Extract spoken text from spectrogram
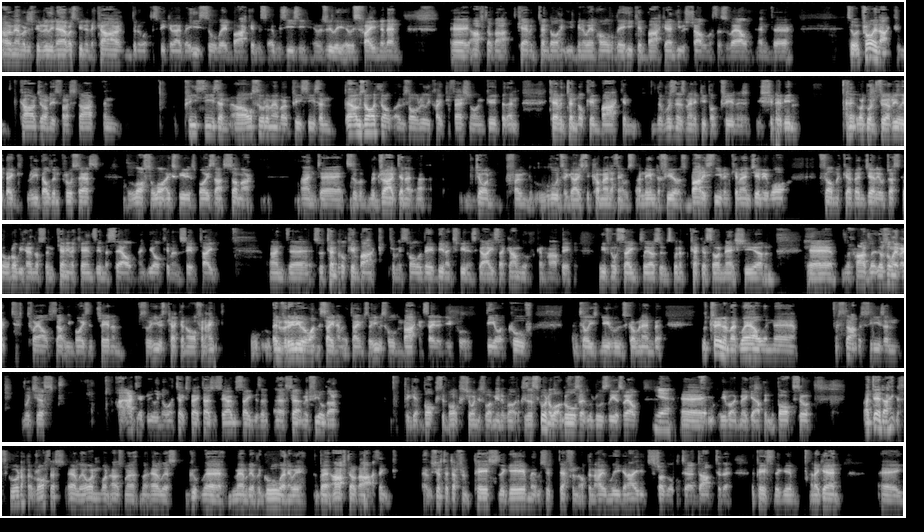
I remember just being really nervous, being in the car, don't know what to speak about, but he's so laid back. It was it was easy. It was really it was fine. And then uh, after that, Kevin Tindall, I think he'd been away on holiday. He came back in. He was travelling with us as well, and uh, so probably that car journeys for a start. And pre-season, I also remember pre-season. I was all I thought it was all really quite professional and good, but then Kevin Tindall came back, and there wasn't as many people training as it should have been. I think we're going through a really big rebuilding process. Lost a lot of experienced boys that summer, and uh, so we dragged in. A, a, John found loads of guys to come in. I think it was I named a few. It was Barry Stephen came in, Jamie Watt, Phil McKibben, Jerry O'Driscoll, Robbie Henderson, Kenny McKenzie, and cell. I think we all came in at the same time. And uh, so Tindall came back from his holiday, being an experienced guy. He's like, I'm not fucking happy. We've no signed players that was going to kick us on next year. And uh, hardly there's only about 12, 13 boys at training, so he was kicking off, and I think Inverurie were wanting to sign him at the time, so he was holding back and signed a new deal at Cove until he knew who was coming in. But the training went well, and uh, the start of the season, we just I, I, didn't really know what to expect. As I say, I was signed as a, a certain midfielder to get box to box. Sean just wanted me to because I scored a lot of goals at Roselea as well. Yeah, uh, he wanted me to get up in the box, so I did. I think I scored up at Rothes early on. That was my, my earliest uh, memory of the goal, anyway. But after that, I think it was just a different pace of the game. It was just different up in the Highland League, and I struggled to adapt to the, the pace of the game. And again, uh,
